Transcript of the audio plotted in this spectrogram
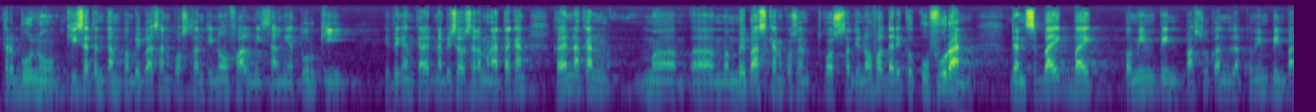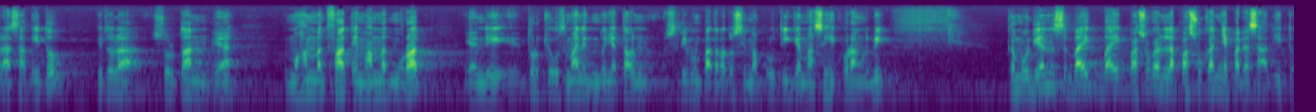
Terbunuh, kisah tentang pembebasan Konstantinopel misalnya Turki, Gitu kan kalian Nabi SAW mengatakan kalian akan me, me, membebaskan Konstantinopel dari kekufuran dan sebaik-baik pemimpin pasukan adalah pemimpin pada saat itu itulah Sultan ya Muhammad Fatih Muhammad Murad yang di Turki Utsmani tentunya tahun 1453 masih kurang lebih. Kemudian sebaik-baik pasukan adalah pasukannya pada saat itu.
